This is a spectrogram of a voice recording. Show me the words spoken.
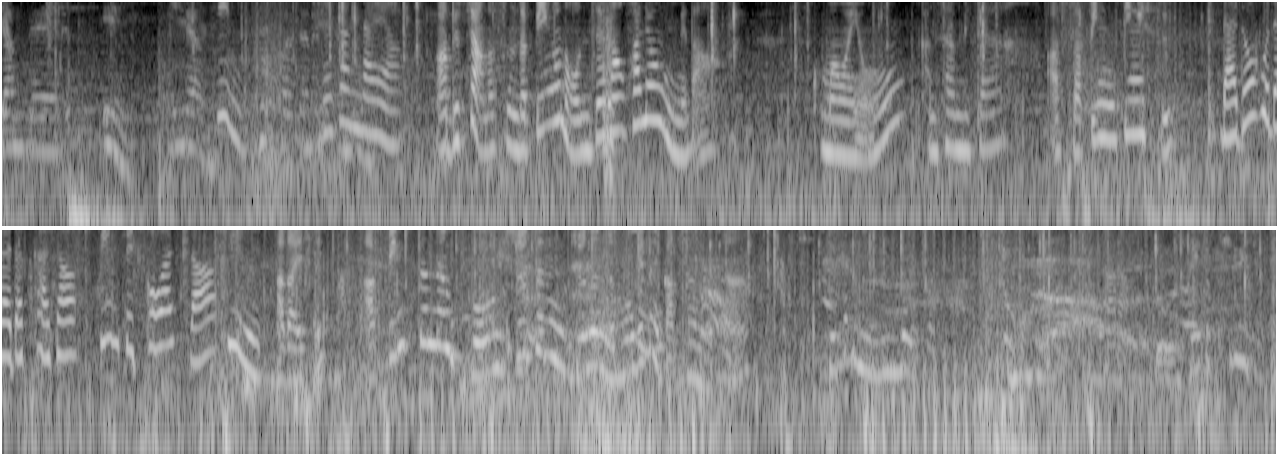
0대 1 2라운드 힘 거점을 되셨나요? 아 늦지 않았습니다. 삥은 언제나 환영입니다. 고마워요. 감사합니다. 아싸 삥 삥이스. 나도 호다닥 가서 삥 뜯고 왔어 힐 아 나이스. 아삥 뜯는 뭐 주든 주는 홍기님 감사합니다. 알아 계속 치료해 줄게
